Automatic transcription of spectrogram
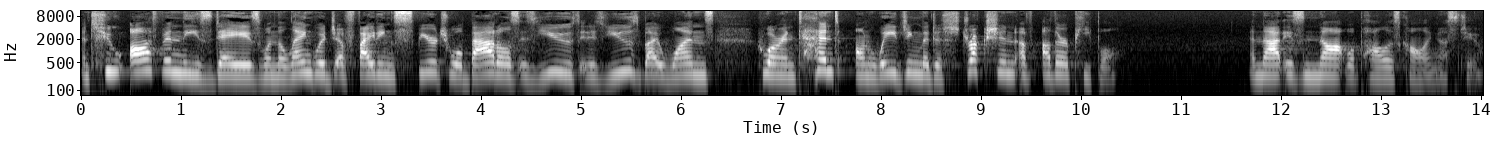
And too often these days, when the language of fighting spiritual battles is used, it is used by ones who are intent on waging the destruction of other people. And that is not what Paul is calling us to.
